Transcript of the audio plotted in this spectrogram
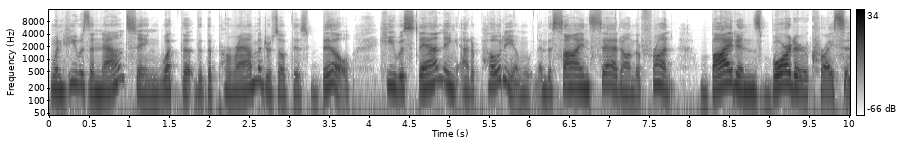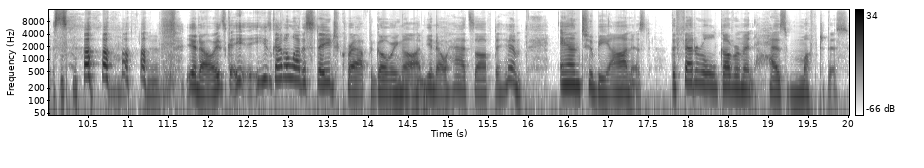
when he was announcing what the, the, the, parameters of this bill, he was standing at a podium and the sign said on the front, Biden's border crisis. You know, he's, he's got a lot of stagecraft going on, mm-hmm. you know, hats off to him. And to be honest, the federal government has muffed this.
